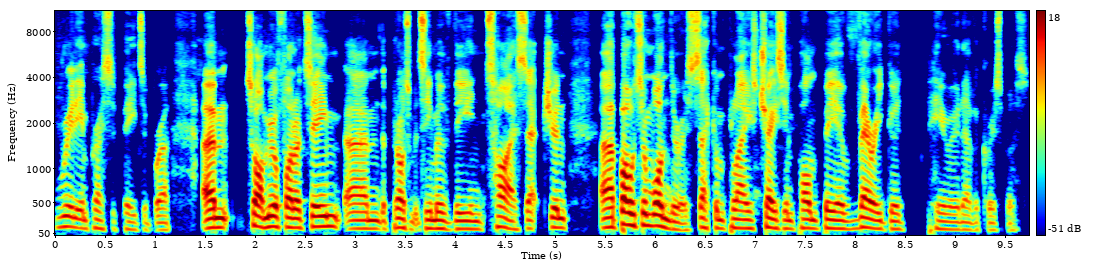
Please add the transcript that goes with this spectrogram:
really impressive, Peterborough. Um, Tom, your final team, um, the penultimate team of the entire section, uh, Bolton Wanderers, second place, chasing Pompey, a very good period over Christmas.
